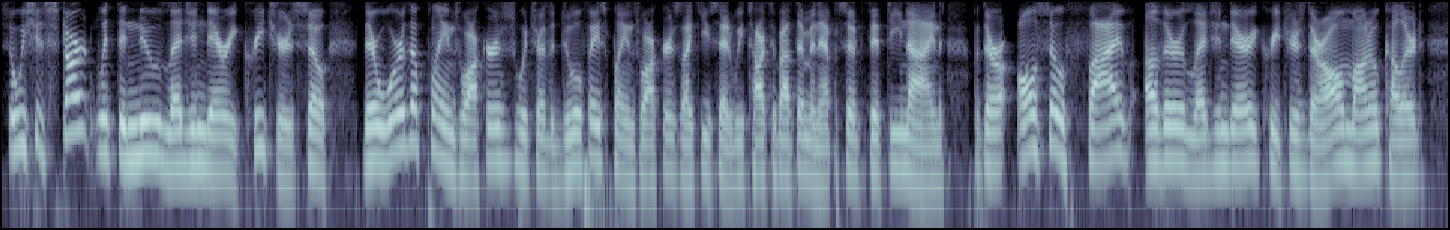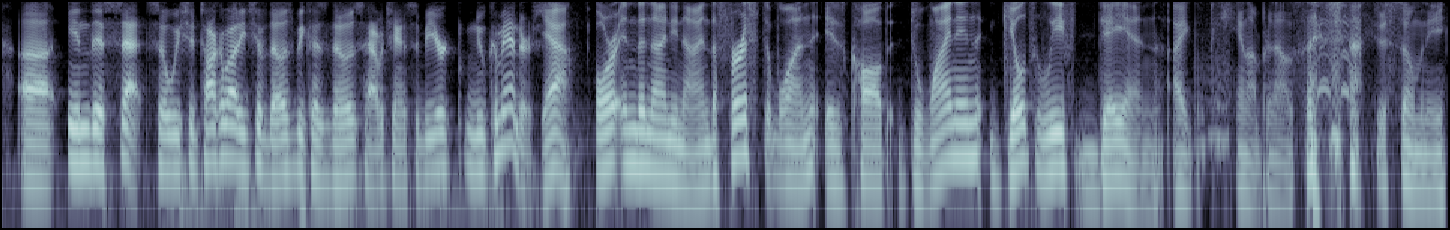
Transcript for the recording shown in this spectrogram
so we should start with the new legendary creatures. So there were the planeswalkers, which are the dual face planeswalkers. Like you said, we talked about them in episode 59. But there are also five other legendary creatures. They're all monocolored uh, in this set. So we should talk about each of those because those have a chance to be your new commanders. yeah, or in the 99. The first one is called Dwynen Giltleaf Dayan. I cannot pronounce this. There's so many.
